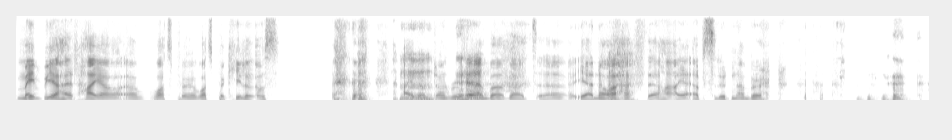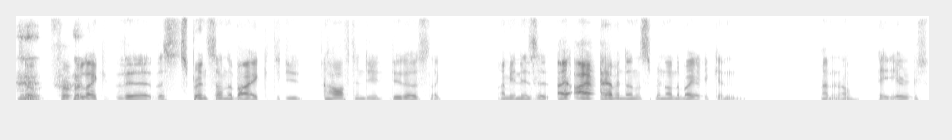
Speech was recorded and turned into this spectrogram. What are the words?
maybe I had higher uh, watts per watts per kilos, I don't Mhm. don't Yeah. remember, but uh, yeah, now I have the higher absolute number. So for like the the sprints on the bike, do you how often do you do those? Like, I mean, is it? I I haven't done a sprint on the bike in I don't know eight years.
